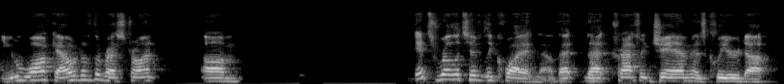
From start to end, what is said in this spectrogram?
you walk out of the restaurant. Um, it's relatively quiet now. That that traffic jam has cleared up,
